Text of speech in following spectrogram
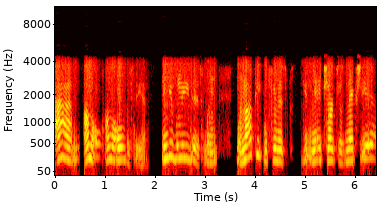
I'm I'm a I'm an overseer. And you believe this, when when my people finish getting their churches next year,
